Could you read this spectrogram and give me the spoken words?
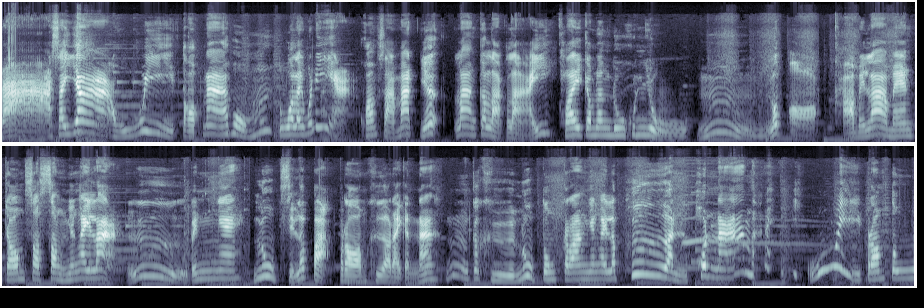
ว้าไซย่าหุยตอกหน้าครับผม ตัวอะไรวะเนี่ย ความสามารถเยอะร่างก็หลากหลาย ใครกำลังดูคุณอยู่ อืม ลบออกคาเมล่าแมนจอมสอดส่องยังไงล่ะ อือเป็นไง รูปศิลปะปลอมคืออะไรกันนะ อืม ก็คือรูปตรงกลางยังไงละเพื่อน พ่นน้ำ ยปลอมตัว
